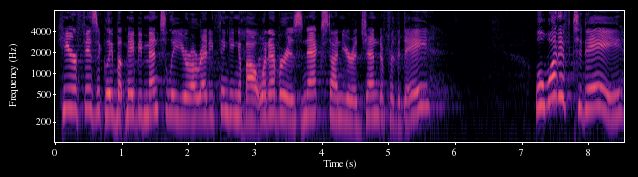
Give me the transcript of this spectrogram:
here physically, but maybe mentally you're already thinking about whatever is next on your agenda for the day. Well, what if today,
